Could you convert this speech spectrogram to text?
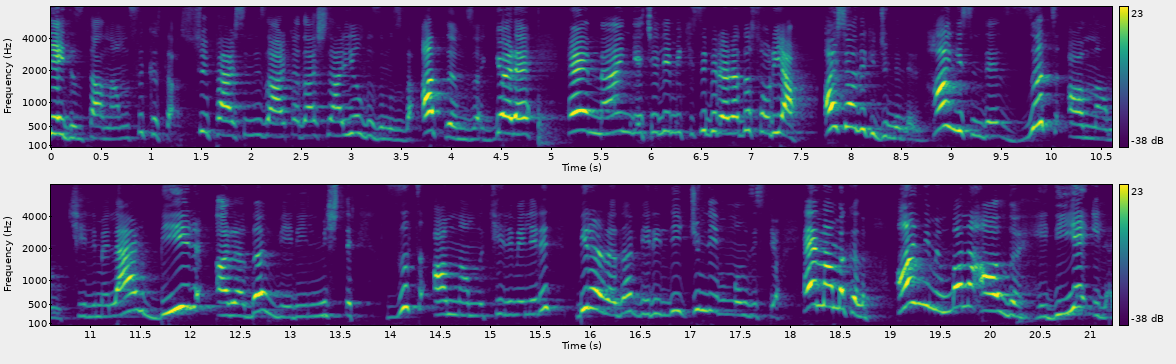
Neydi zıt anlamlısı kısa. Süpersiniz arkadaşlar. Yıldızımızı da attığımıza göre hemen geçelim ikisi bir arada soruya. Aşağıdaki cümlelerin hangisinde zıt anlamlı kelimeler bir arada verilmiştir? Zıt anlamlı kelimelerin bir arada verildiği cümleyi bulmamızı istiyor. Hemen bakalım. Annemin bana aldığı hediye ile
